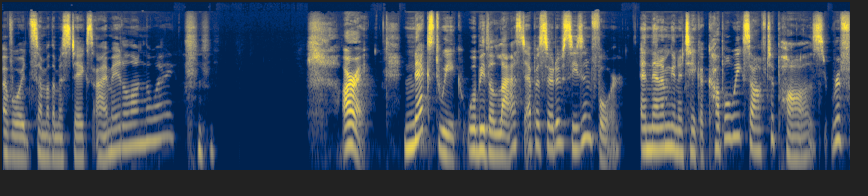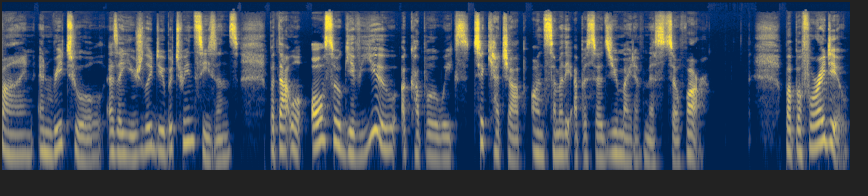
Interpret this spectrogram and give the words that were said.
avoid some of the mistakes I made along the way. All right. Next week will be the last episode of season four. And then I'm going to take a couple weeks off to pause, refine, and retool as I usually do between seasons. But that will also give you a couple of weeks to catch up on some of the episodes you might have missed so far. But before I do,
